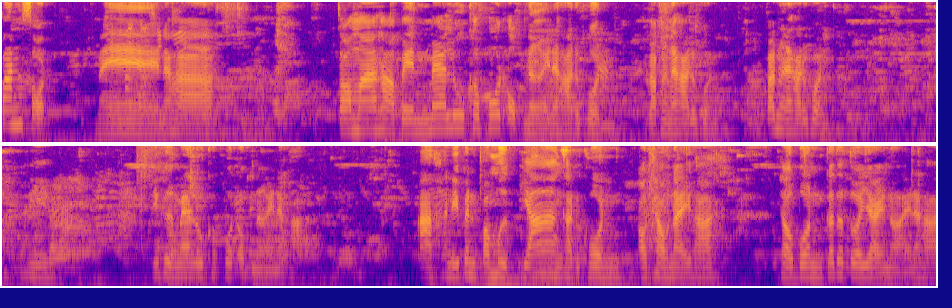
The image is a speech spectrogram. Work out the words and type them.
ปั้นสดแม่นะคะ ต่อมาค่ะเป็นแม่ลูกข้าวโพดอบเนยนะคะ ทุกคนรับหนึ่งนะคะ ทุกคนแป๊บหนึงนะคะ ทุกคนนี่ค่ะนี่คือแม่ลูกข้าวโพดอบเนยนะคะอะอันนี้เป็นปลาหมึกย่างค่ะ ทุกคนเอาแถวไหนคะแถวบนก็จะตัวใหญ่หน่อยนะคะ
